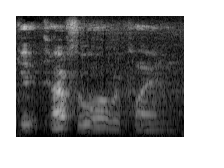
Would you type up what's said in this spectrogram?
Get comfortable while we're playing.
